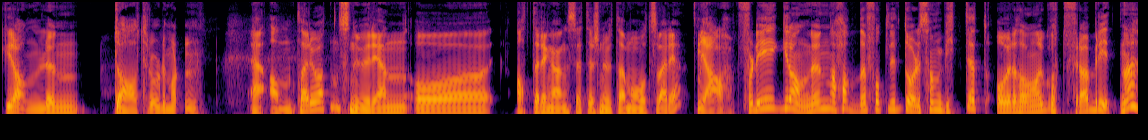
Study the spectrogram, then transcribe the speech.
Granlund da, tror du, Morten? Jeg antar jo at den snur igjen og atter en gang setter snuta mot Sverige. Ja, fordi Granlund hadde fått litt dårlig samvittighet over at han hadde gått fra britene,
